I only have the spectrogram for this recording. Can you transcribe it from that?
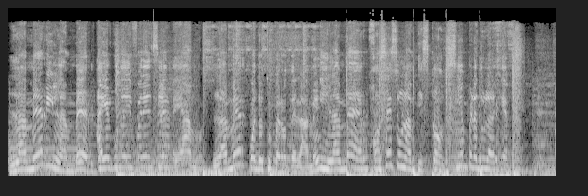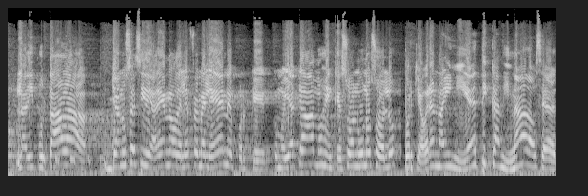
Lamer y Lambert, ¿hay alguna diferencia? Veamos. Lamer cuando tu perro te lame y Lambert, José es un lambiscón, siempre adula al jefe. La diputada, ya no sé si de Arena o del FMLN, porque como ya quedamos en que son uno solo, Porque ahora no hay ni ética ni nada, o sea,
